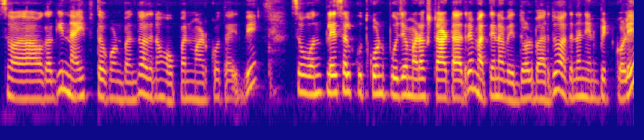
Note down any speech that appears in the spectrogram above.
ಸೊ ಹಾಗಾಗಿ ನೈಫ್ ತೊಗೊಂಡು ಬಂದು ಅದನ್ನು ಓಪನ್ ಮಾಡ್ಕೋತಾ ಇದ್ವಿ. ಸೊ ಒಂದು ಪ್ಲೇಸಲ್ಲಿ ಕುತ್ಕೊಂಡು ಪೂಜೆ ಮಾಡೋಕ್ಕೆ ಸ್ಟಾರ್ಟ್ ಆದರೆ ಮತ್ತೆ ನಾವು ಎದ್ದೊಳ್ಬಾರ್ದು. ಅದನ್ನು ನೆನ್ಪಿಟ್ಕೊಳ್ಳಿ.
